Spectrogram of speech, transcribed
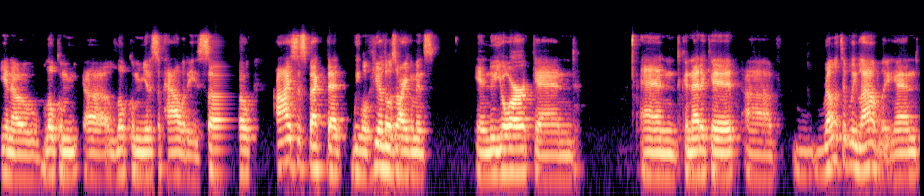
you know local uh, local municipalities. So I suspect that we will hear those arguments in New York and and Connecticut uh, relatively loudly, and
